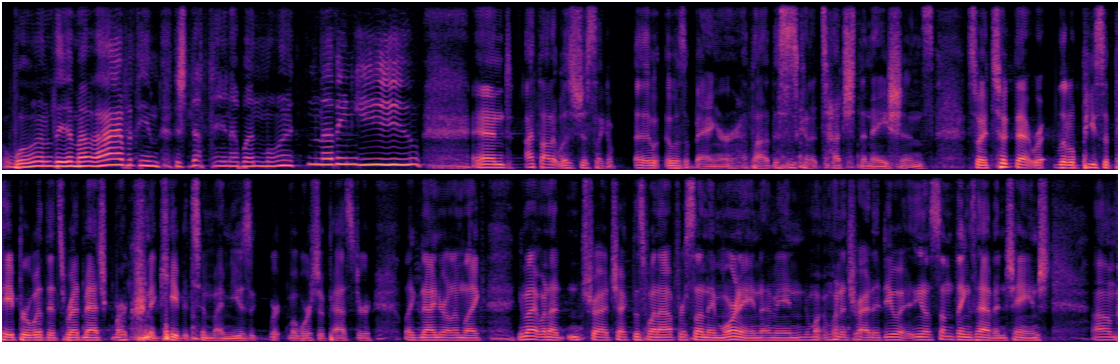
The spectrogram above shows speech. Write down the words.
I want to live my life with him. There's nothing I want more than loving you. And I thought it was just like a, it was a banger. I thought this is going to touch the nations. So I took that little piece of paper with its red magic marker and I gave it to my music, my worship pastor, like nine year old. I'm like, you might want to try to check this one out for Sunday morning. I mean, want to try to do it. You know, some things haven't changed. Um,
